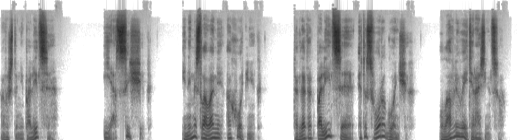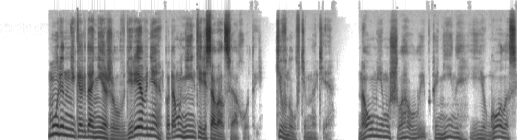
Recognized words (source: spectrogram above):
«А вы что, не полиция?» «Я сыщик. Иными словами, охотник» тогда как полиция — это свора гончих. Улавливаете разницу? Мурин никогда не жил в деревне, потому не интересовался охотой. Кивнул в темноте. На ум ему шла улыбка Нины, ее голос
